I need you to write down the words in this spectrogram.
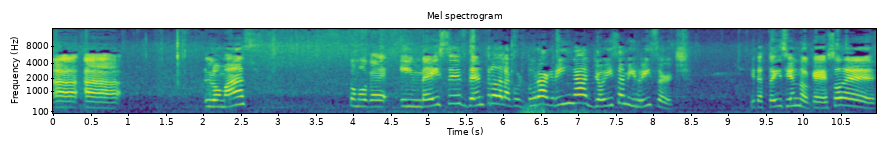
a, a lo más como que invasive dentro de la cultura gringa, yo hice mi research. Y te estoy diciendo que eso de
